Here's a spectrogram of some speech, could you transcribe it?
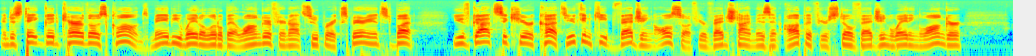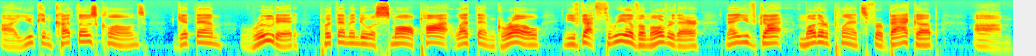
and just take good care of those clones. Maybe wait a little bit longer if you're not super experienced, but you've got secure cuts. You can keep vegging also if your veg time isn't up, if you're still vegging, waiting longer. Uh, you can cut those clones, get them rooted, put them into a small pot, let them grow, and you've got three of them over there. Now you've got mother plants for backup. Um,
